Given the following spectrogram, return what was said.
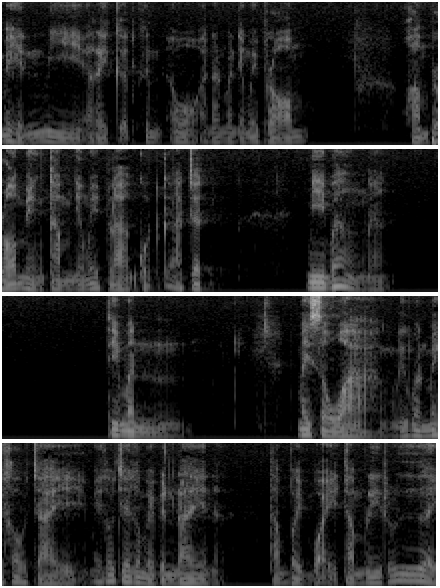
ไม่เห็นมีอะไรเกิดขึ้นโอ้อันนั้นมันยังไม่พร้อม ความพร้อมแห่งธรรมยังไม่ปรากฏก็อาจจะมีบ้างนะ ที่มันไม่สว่างหรือมันไม่เข้าใจ ไม่เข้าใจก็ไม่เป็นไรนะทำบ่อยๆทำเรื่อย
